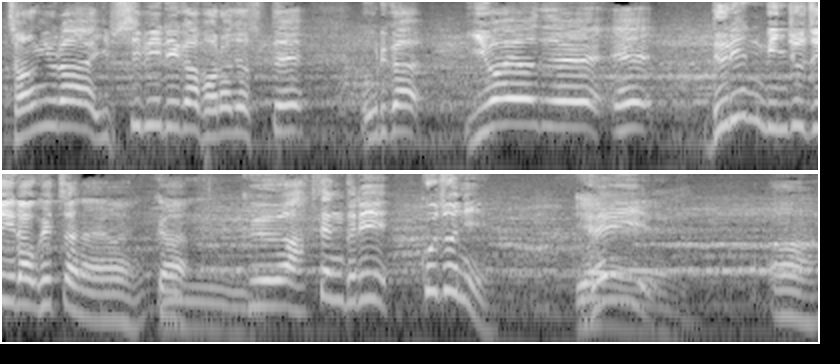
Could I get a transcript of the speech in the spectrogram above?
정유라 입시 비리가 벌어졌을 때 우리가 이화여대의 느린 민주주의라고 했잖아요. 그러니까 음. 그 학생들이 꾸준히 예. 매일 어,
